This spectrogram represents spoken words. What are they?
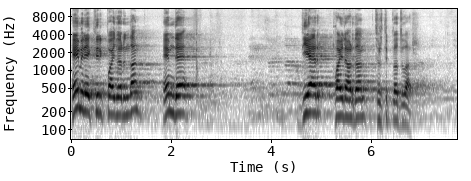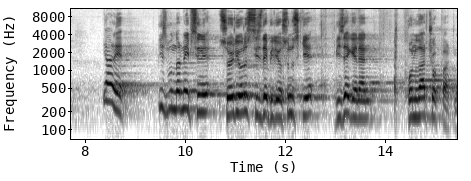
hem elektrik paylarından hem de diğer paylardan tırtıkladılar. Yani biz bunların hepsini söylüyoruz. Siz de biliyorsunuz ki bize gelen konular çok farklı.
